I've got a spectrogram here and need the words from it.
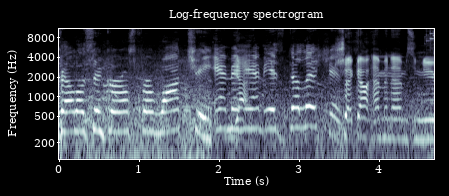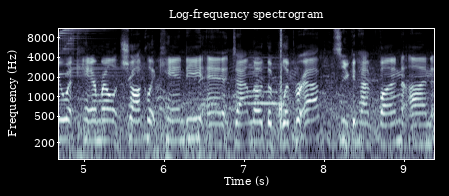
fellas and girls, for watching. M&M is delicious. Check out M&M's new caramel chocolate candy and download the Blippar app so you can have fun on the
